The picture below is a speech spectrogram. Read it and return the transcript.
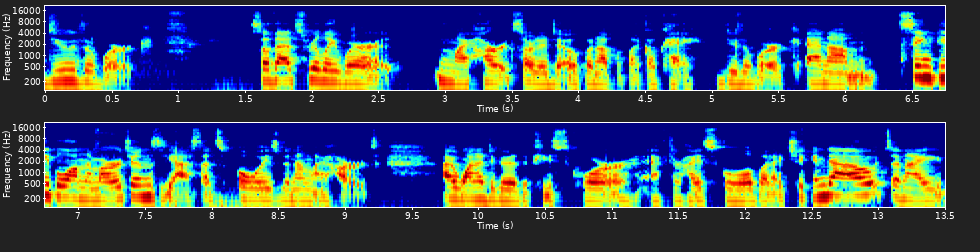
Do the work. So that's really where my heart started to open up of like, okay, do the work. And um, seeing people on the margins, yes, that's always been on my heart. I wanted to go to the Peace Corps after high school, but I chickened out, and I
